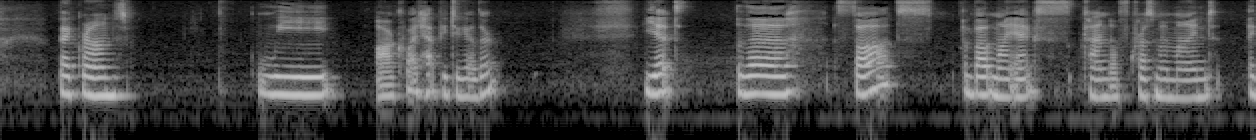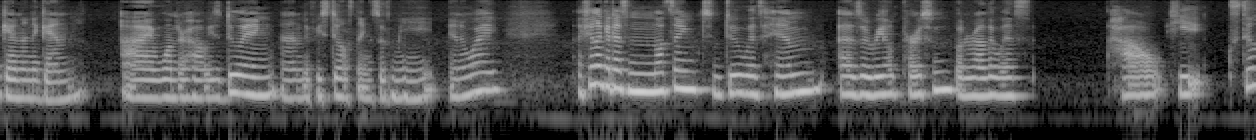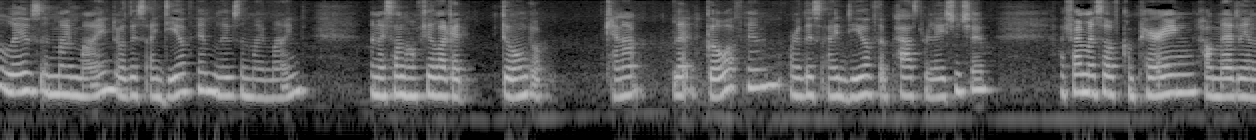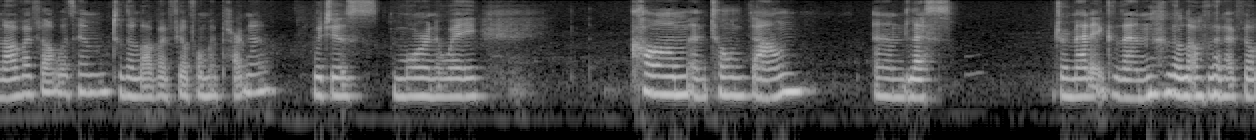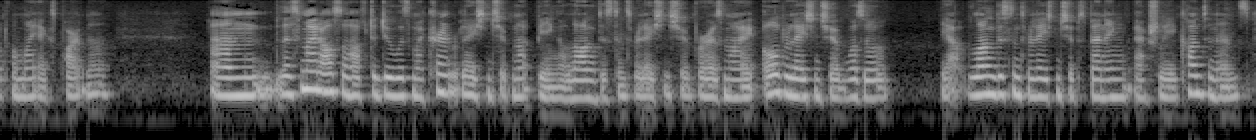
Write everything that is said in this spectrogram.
backgrounds, we are quite happy together. Yet the thoughts about my ex kind of cross my mind again and again. I wonder how he's doing and if he still thinks of me in a way. I feel like it has nothing to do with him as a real person, but rather with how he still lives in my mind, or this idea of him lives in my mind. And I somehow feel like I don't or cannot let go of him or this idea of the past relationship. I find myself comparing how madly in love I felt with him to the love I feel for my partner, which is more in a way calm and toned down and less dramatic than the love that I felt for my ex partner. And um, this might also have to do with my current relationship not being a long distance relationship, whereas my old relationship was a yeah, long distance relationship spanning actually continents.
